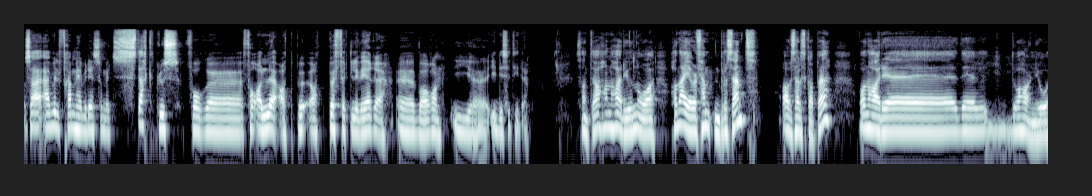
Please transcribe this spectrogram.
så, jeg vil fremheve det som et sterkt pluss for, for alle at, at, Buffett leverer varene i, i, disse tider. Sant, ja. Han nå Han eier vel 15% av selskapet. Og han har det, Da har han jo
